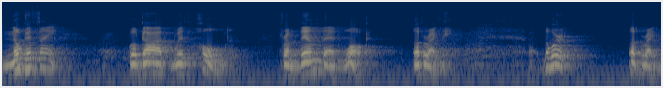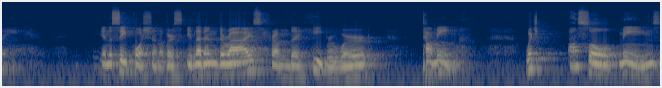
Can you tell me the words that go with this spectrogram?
no good thing will God withhold from them that walk uprightly. The word uprightly in the C portion of verse 11 derives from the Hebrew word tamim, which also means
